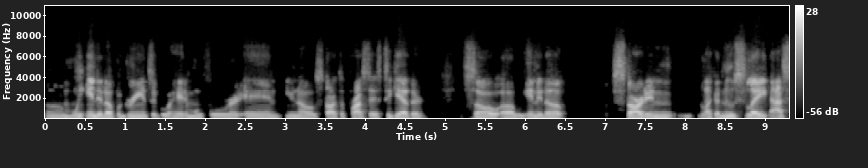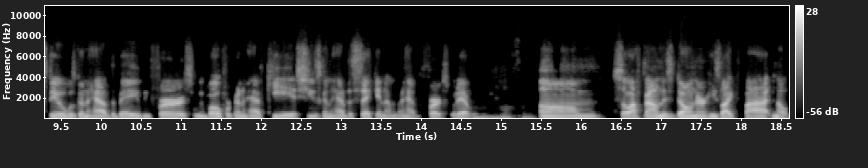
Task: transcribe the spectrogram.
um, we ended up agreeing to go ahead and move forward and, you know, start the process together. So uh, we ended up starting like a new slate. I still was gonna have the baby first. We both were gonna have kids. She's gonna have the second. I'm gonna have the first, whatever. Awesome. Um, so I found this donor. He's like five, no,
